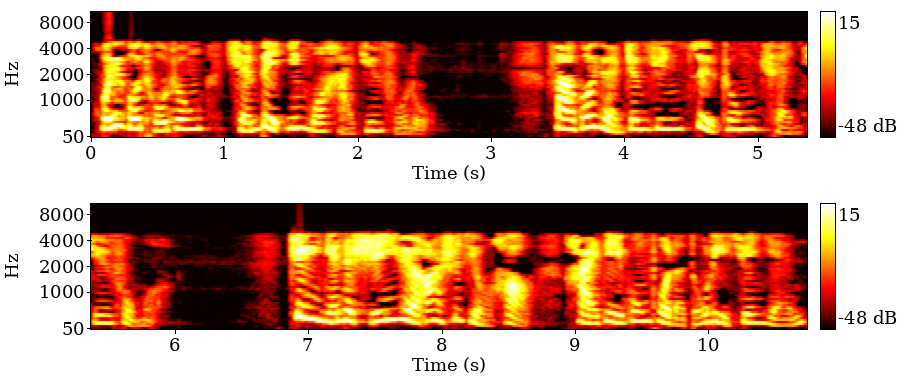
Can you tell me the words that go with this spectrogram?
回国途中全被英国海军俘虏。法国远征军最终全军覆没。这一年的十一月二十九号，海地公布了独立宣言。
